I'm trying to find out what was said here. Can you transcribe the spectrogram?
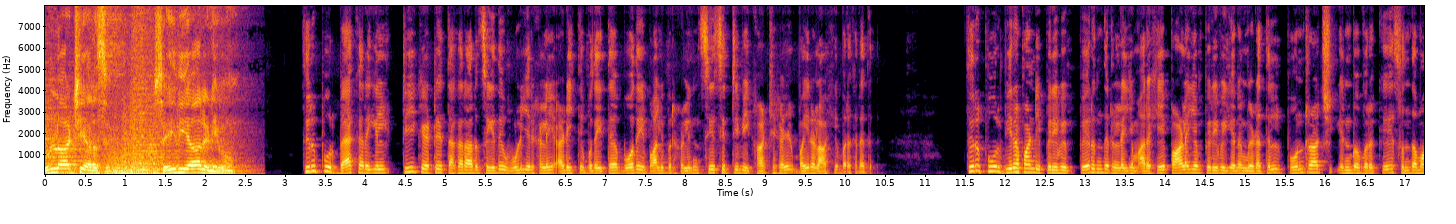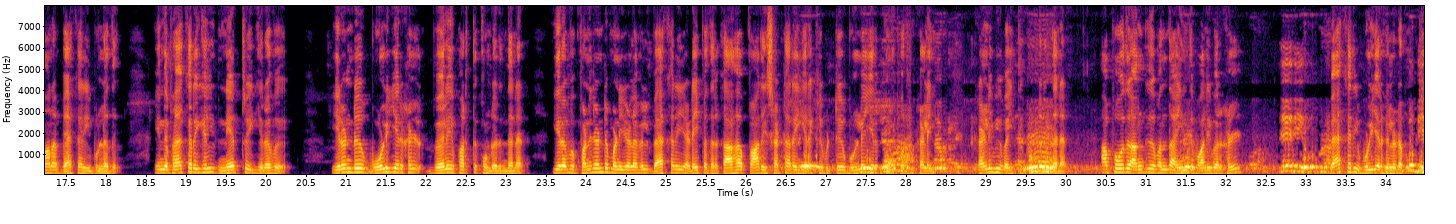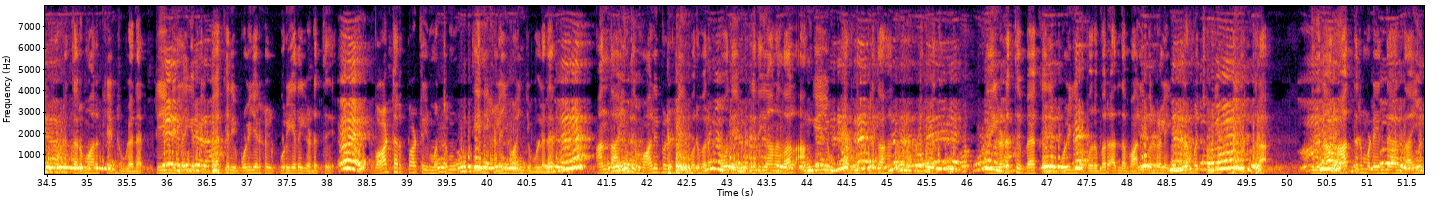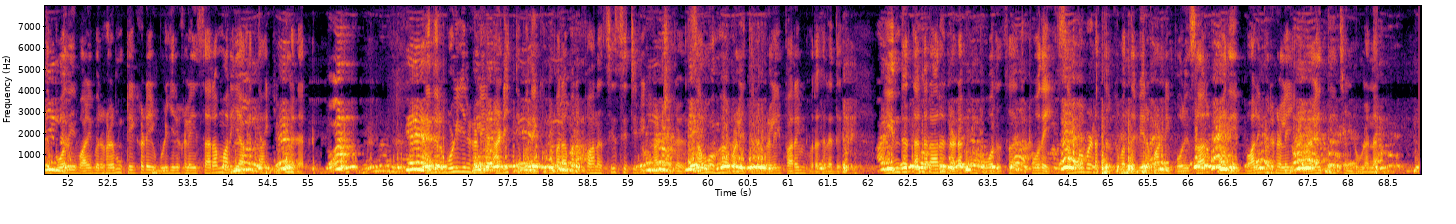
உள்ளாட்சி அரசு செய்தியால் இணைவோம். திருப்பூர் பேக்கரியில் டீ கேட்டு தகராறு செய்து ஊழியர்களை அடித்து உதைத்த போதை வாலிபர்களின் சிசிடிவி காட்சிகள் வைரலாகி வருகிறது. திருப்பூர் வீரபாண்டி பிரிவு பேருந்து நிலையம் அருகே பாளையம் பிரிவு எனும் இடத்தில் பொன்ராஜ் என்பவருக்கு சொந்தமான பேக்கரி உள்ளது. இந்த பேக்கரியில் நேற்று இரவு இரண்டு ஊழியர்கள் வேலை பார்த்து கொண்டிருந்தனர். இரவு பன்னிரண்டு மணியளவில் பேக்கரி அடைப்பதற்காக பாதி ஷட்டரை இறக்கிவிட்டு உள்ளே இருக்கும் பொருட்களை கழுவி வைத்துக் கொண்டிருந்தனர். அப்போது அங்கு வந்த ஐந்து வாலிபர்கள் பேக்கரி ஊழியர்களிடம் டீ போட்டு தருமாறு கேட்டுள்ளனர். டீ இல்லை என்று பேக்கரி ஊழியர்கள் கூறியதை அடுத்து வாட்டர் பாட்டில் மற்றும் தேனீகளை வாங்கியுள்ளனர் அந்த ஐந்து வாலிபர்களில் ஒருவர் போதை மிகுதியானதால் அங்கேயே உட்கார்ந்து விட்டதாக கூறப்படுகிறது. இதையடுத்து பேக்கரி ஊழியர் ஒருவர் அந்த வாலிபர்களை கிளம்பச் சொல்லி கூறியிருக்கிறார் இதனால் ஆத்திரமடைந்த அந்த ஐந்து போதை வாலிபர்களும் டீக்கடை ஊழியர்களை சரமாரியாக தாக்கியுள்ளனர் இதில் ஊழியர்களை அடித்து உதைக்கும் பரபரப்பான சிசிடிவி காட்சிகள் சமூக வலைதளங்களில் பரவி வருகிறது. இந்த தகராறு நடக்கும் போது போதை சம்பவ இடத்திற்கு வந்த வீரபாண்டி போலீசார் போதை வாலிபர்களை அழைத்து சென்றுள்ளனர்.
